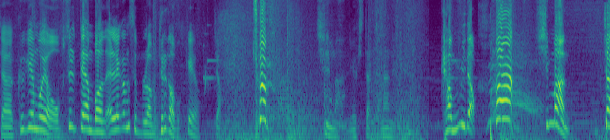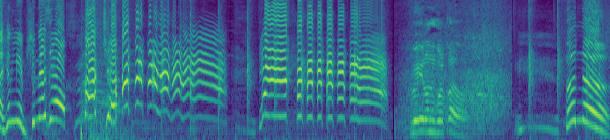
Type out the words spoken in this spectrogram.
자 그게 뭐야 없을 때 한번 엘레강스 블루 한번 들어가 볼게요 자 촥! 7만 역시 단단하네 갑니다 팍! 10만 자 형님 힘내세요 팍! 자! 왜 이러는 걸까요? 번너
